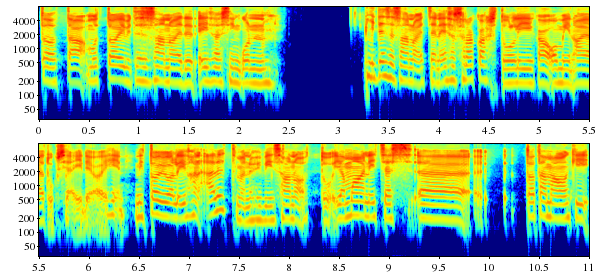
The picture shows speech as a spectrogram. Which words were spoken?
Tota, mutta toi, mitä sä sanoit, että ei saisi niin kuin, miten sä sanoit sen, ei saisi rakastua liikaa omiin ajatuksia ja ideoihin. Niin toi oli ihan älyttömän hyvin sanottu. Ja mä oon itse asiassa, äh, tota mä oonkin,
